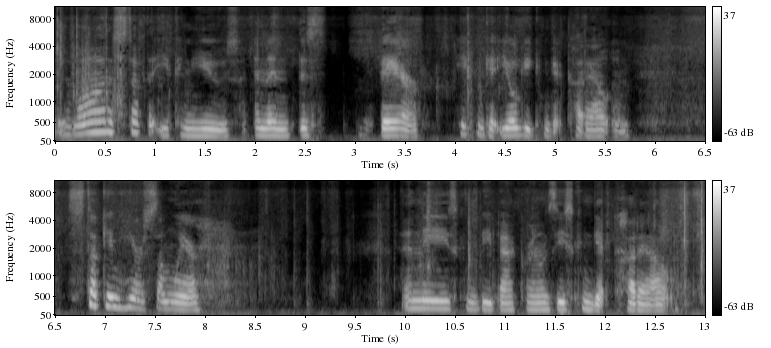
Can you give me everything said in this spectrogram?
There's a lot of stuff that you can use. And then this bear, he can get, Yogi can get cut out and stuck in here somewhere. And these can be backgrounds. These can get cut out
